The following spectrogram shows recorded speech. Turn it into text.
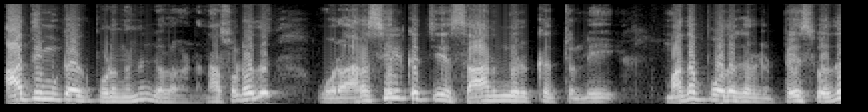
அதிமுகவுக்கு போடுங்கன்னு சொல்ல வேண்டாம். நான் சொல்றது ஒரு அரசியல் கட்சியை சார்ந்து இருக்க சொல்லி மத போதகர்கள் பேசுவது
